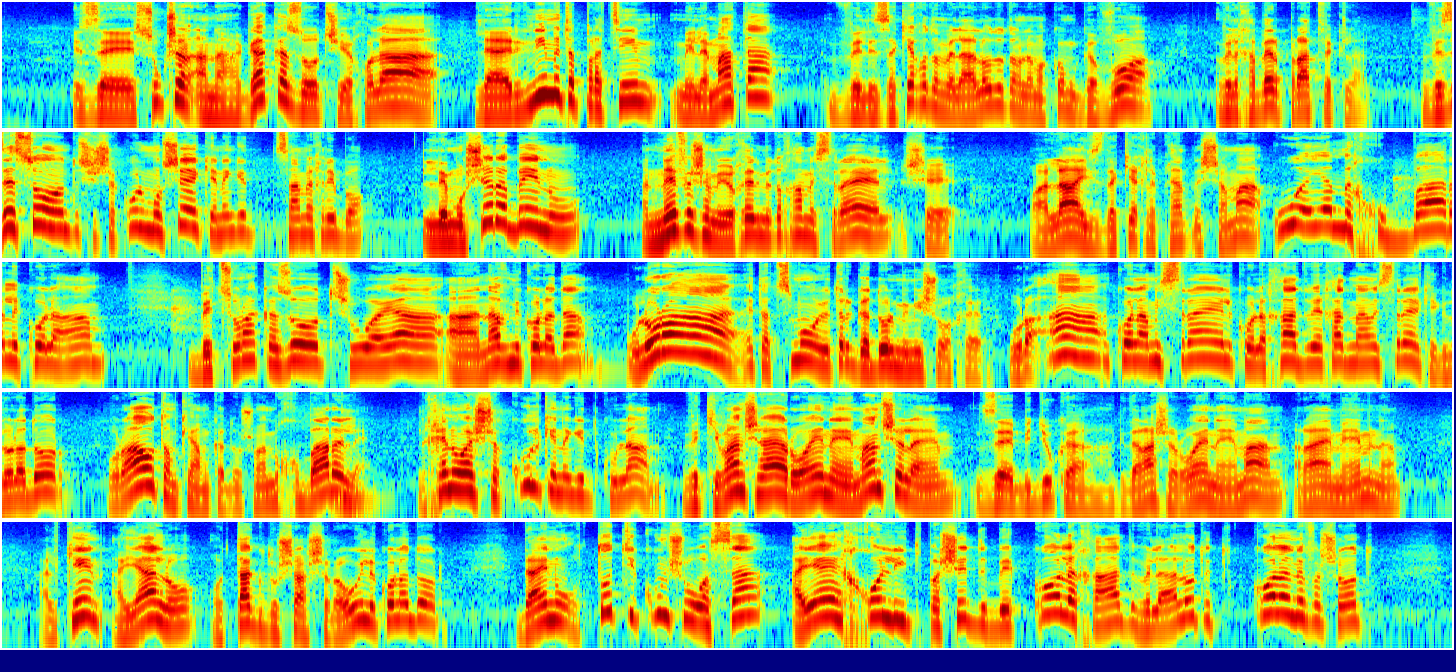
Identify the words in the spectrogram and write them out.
זה סוג של הנהגה כזאת שיכולה להרים את הפרטים מלמטה ולזכך אותם ולהעלות אותם למקום גבוה ולחבר פרט וכלל. וזה סוד ששקול משה כנגד סמך ריבו. למשה רבנו, הנפש המיוחדת מתוך עם ישראל, שהוא עלה, הזדכך לבחינת נשמה, הוא היה מחובר לכל העם בצורה כזאת שהוא היה הענב מכל אדם. הוא לא ראה את עצמו יותר גדול ממישהו אחר. הוא ראה כל עם ישראל, כל אחד ואחד מעם ישראל כגדול הדור. הוא ראה אותם כעם קדוש, הוא היה מחובר אליהם. לכן הוא היה שקול כנגד כולם. וכיוון שהיה רועה נאמן שלהם, זה בדיוק ההגדרה של רועה נאמן, ראיה מאמנה, על כן היה לו אותה קדושה שראוי לכל הדור. דהיינו, אותו תיקון שהוא עשה, היה יכול להתפשט בכל אחד ולהעלות את כל הנפשות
